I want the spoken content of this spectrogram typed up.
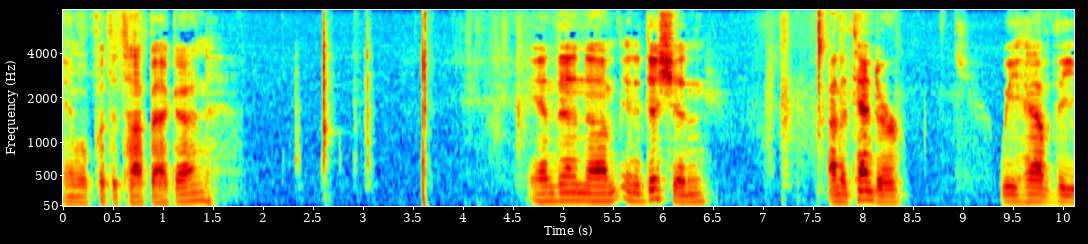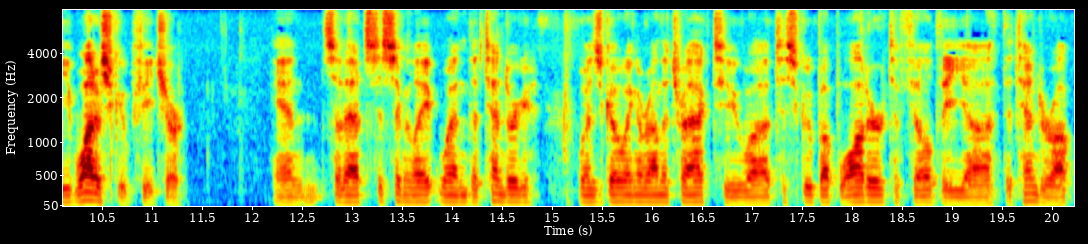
And we'll put the top back on. And then um, in addition, on the tender, we have the water scoop feature. And so that's to simulate when the tender was going around the track to uh, to scoop up water to fill the uh, the tender up.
